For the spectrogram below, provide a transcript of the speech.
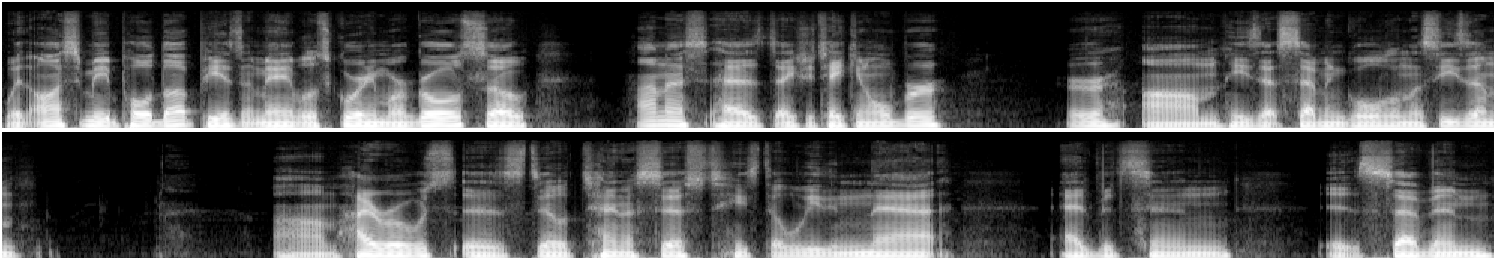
with Ostomy pulled up, he hasn't been able to score any more goals. So Hanas has actually taken over. Her. Um, he's at seven goals on the season. Um, is still ten assists. He's still leading that. Edvidson is seven,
